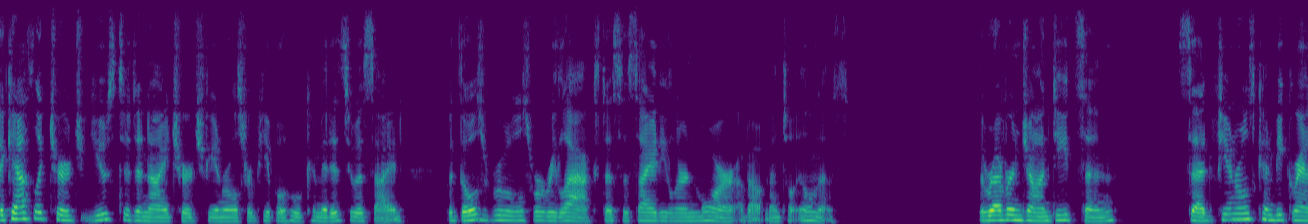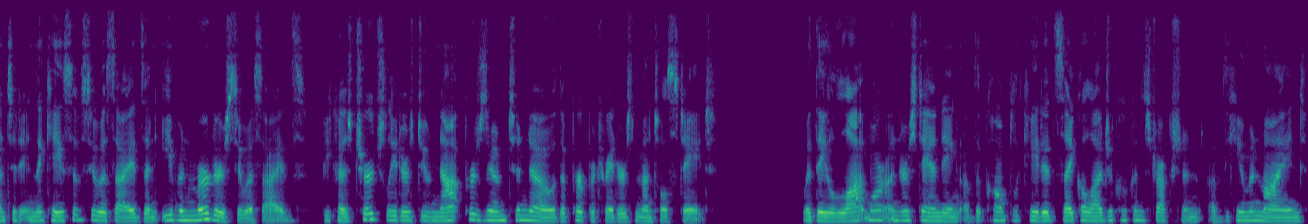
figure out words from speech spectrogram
The Catholic Church used to deny church funerals for people who committed suicide, but those rules were relaxed as society learned more about mental illness. The Reverend John Dietzen said funerals can be granted in the case of suicides and even murder suicides because church leaders do not presume to know the perpetrator's mental state. With a lot more understanding of the complicated psychological construction of the human mind,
